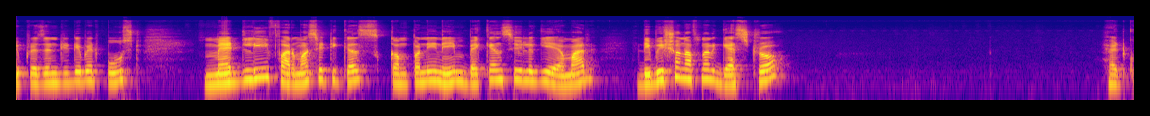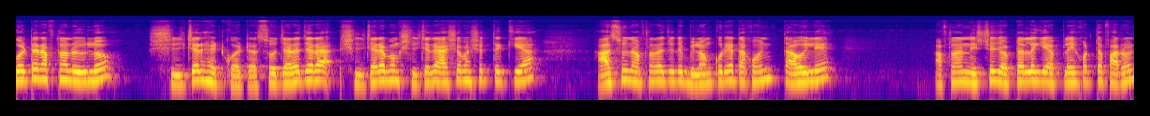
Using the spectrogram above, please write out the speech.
রিপ্রেজেন্টেটিভের post Medley Pharmaceuticals company name vacancy হইল কি এমআর ডিভিশন আপনার গ্যাস্ট্রো হেডকোয়ার্টার আপনার রইল শিলচার হেডকোয়ার্টার সো যারা যারা শিলচার এবং শিলচারের আশেপাশের থেকিয়া আসুন, আপনারা যদি বিলং করিয়া থাকুন, তাহলে আপনারা নিশ্চয়ই জবটার লাগি অ্যাপ্লাই করতে পারেন।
